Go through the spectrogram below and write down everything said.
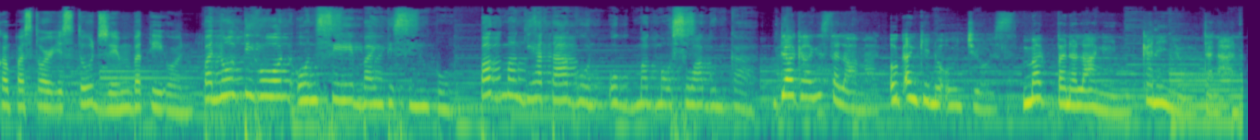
Kag Pastor Esto Jim Bation. Panultihon 11.25 Pagmanggihatagon ug magmauswagon ka. daghang salamat og ang Ginoong Diyos magpanalangin kaninyong tanan.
